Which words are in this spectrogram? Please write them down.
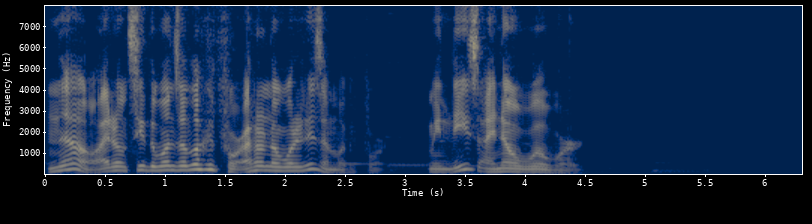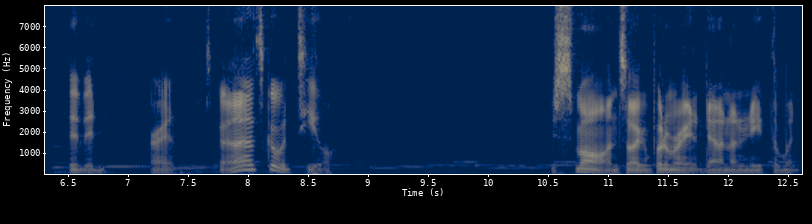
No, I don't see the ones I'm looking for. I don't know what it is I'm looking for. I mean, these I know will work. Vivid. All right, let's go, let's go with teal. They're small, and so I can put them right down underneath the window.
